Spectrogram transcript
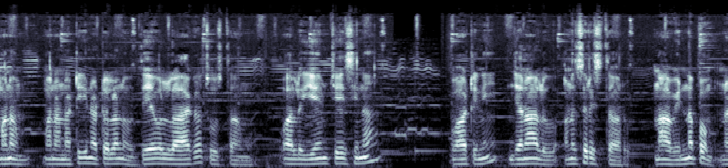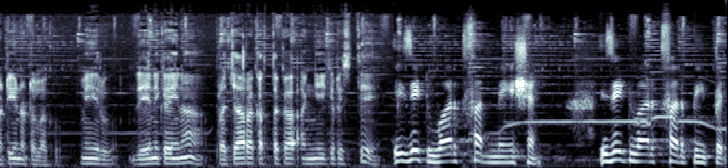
మనం మన నటీనటులను దేవుళ్ళలాగా చూస్తాము. వాళ్ళు ఏం చేసినా వాటిని జనాలు అనుసరిస్తారు. నా విన్నపం నటీనటులకు మీరు దేనికైనా ప్రచారకర్తగా అంగీకరిస్తే Is it worth for nation Is it worth for people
